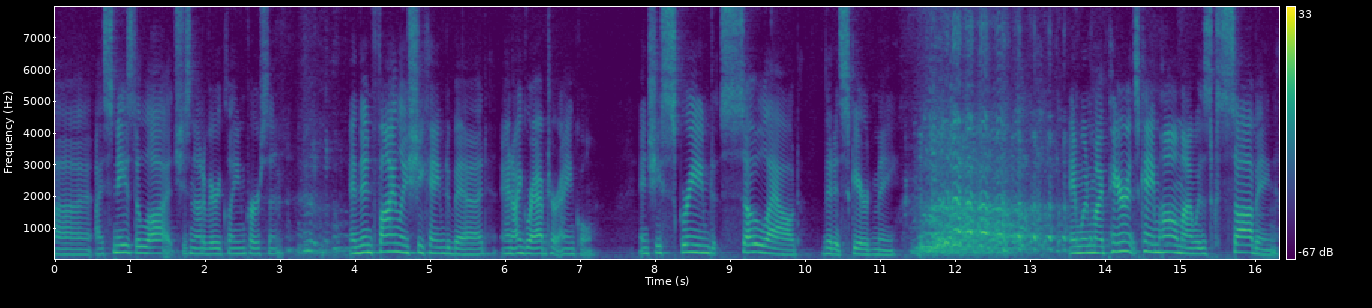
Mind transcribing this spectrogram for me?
Uh, I sneezed a lot. She's not a very clean person. And then finally, she came to bed and I grabbed her ankle. And she screamed so loud that it scared me. and when my parents came home, I was sobbing,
